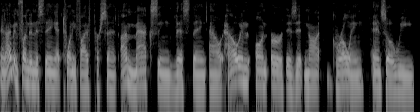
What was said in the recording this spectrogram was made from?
And I've been funding this thing at 25%. I'm maxing this thing out. How in, on earth is it not growing? And so we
